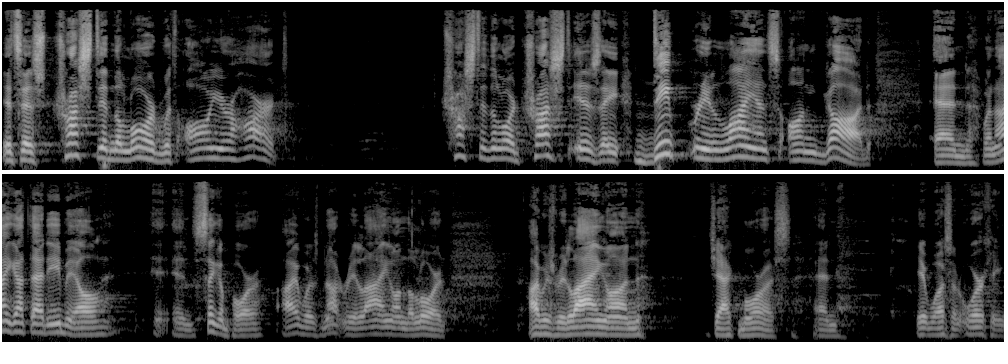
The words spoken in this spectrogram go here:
it says, Trust in the Lord with all your heart. Trust in the Lord. Trust is a deep reliance on God. And when I got that email in Singapore, I was not relying on the Lord. I was relying on Jack Morris, and it wasn't working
